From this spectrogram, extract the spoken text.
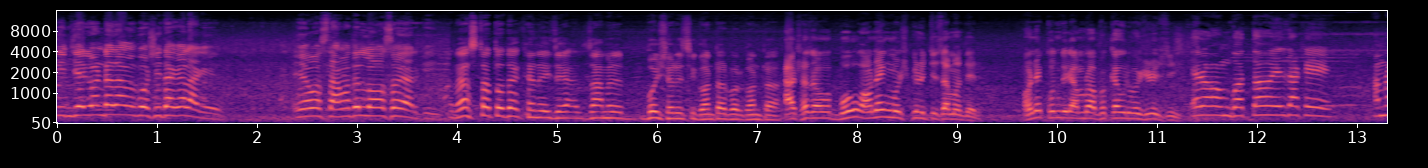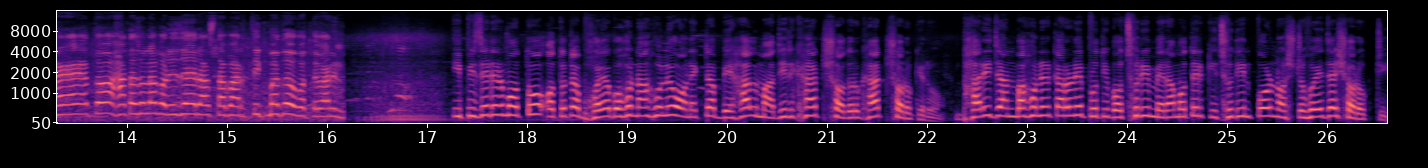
তিন চার ঘণ্টা দামে বসে থাকা লাগে। এই অবস্থা আমাদের লস হয় আর কি। রাস্তা তো দেখেন এই যে জামে বসে রয়েছি ঘণ্টার পর ঘণ্টা। আসা যাওয়া বহু অনেক মুশকিল হচ্ছে আমাদের। অনেকক্ষণ ধরে আমরা অপেক্ষা করে বসে রয়েছি। এরকম গত হয়ে যাকে আমরা এত হাঁটাচলা করি যে রাস্তা পার ঠিক মতো করতে পারি না। ইপিজেড এর মতো অতটা ভয়াবহ না হলেও অনেকটা বেহাল মাঝিরঘাট সদরঘাট সড়কেরও। ভারী যানবাহনের কারণে প্রতি বছরই মেরামতের কিছুদিন পর নষ্ট হয়ে যায় সড়কটি।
